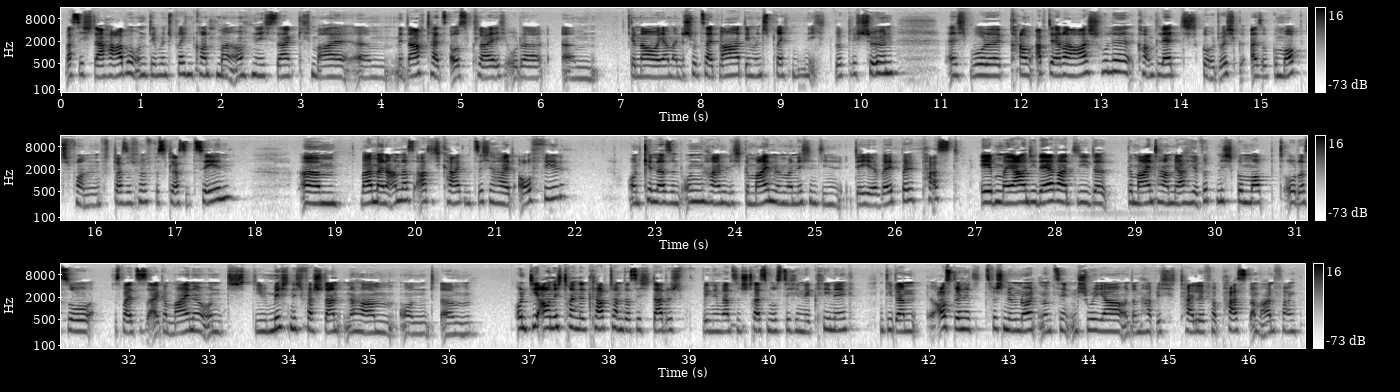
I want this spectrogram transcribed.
was ich da habe und dementsprechend konnte man auch nicht, sag ich mal, ähm, mit Nachteilsausgleich oder ähm, genau, ja, meine Schulzeit war dementsprechend nicht wirklich schön. Ich wurde kaum ab der Realschule komplett durch, also gemobbt von Klasse 5 bis Klasse 10 ähm, weil meine Andersartigkeit mit Sicherheit auffiel. Und Kinder sind unheimlich gemein, wenn man nicht in die, der Weltbild passt. Eben, ja, und die Lehrer, die da gemeint haben, ja, hier wird nicht gemobbt oder so, das war jetzt das Allgemeine und die mich nicht verstanden haben und, ähm, und die auch nicht dran geklappt haben, dass ich dadurch, wegen dem ganzen Stress, musste ich in die Klinik. Die dann ausgerechnet zwischen dem 9. und 10. Schuljahr und dann habe ich Teile verpasst am Anfang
